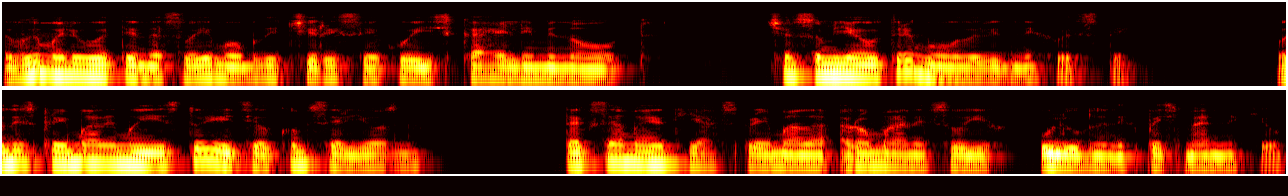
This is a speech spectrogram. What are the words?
вималювати на своєму обличчі риси якоїсь Кайлі Міноут. Часом я отримувала від них листи. Вони сприймали мої історії цілком серйозно. так само, як я сприймала романи своїх улюблених письменників.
